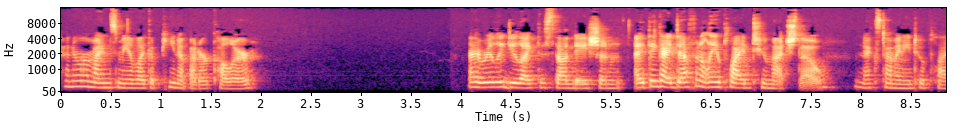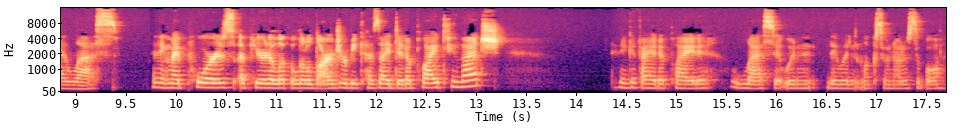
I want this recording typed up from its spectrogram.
Kind of reminds me of like a peanut butter color. I really do like this foundation. I think I definitely applied too much though. Next time I need to apply less. I think my pores appear to look a little larger because I did apply too much. I think if I had applied less, it wouldn't they wouldn't look so noticeable.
